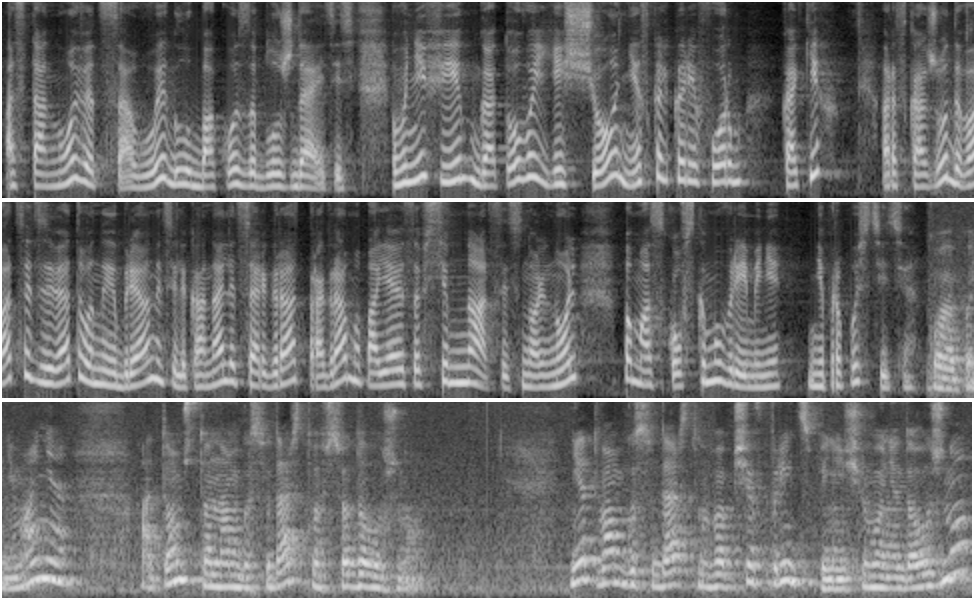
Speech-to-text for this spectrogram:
остановится, вы глубоко заблуждаетесь. В НИФИ готовы еще несколько реформ. Каких? Расскажу 29 ноября на телеканале «Царьград». Программа появится в 17.00 по московскому времени. Не пропустите. Такое понимание о том, что нам государство все должно. Нет, вам государство вообще в принципе ничего не должно,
